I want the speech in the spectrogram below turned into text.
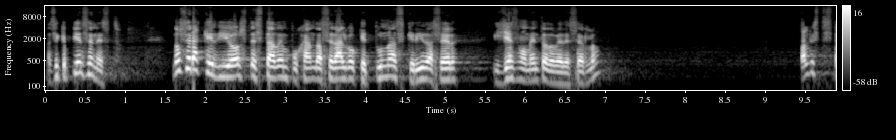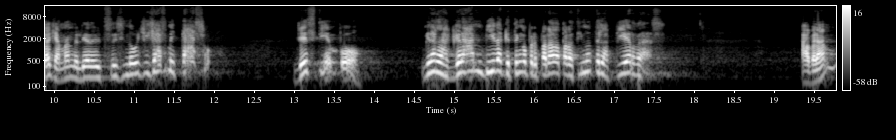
Así que piensa en esto. ¿No será que Dios te ha estado empujando a hacer algo que tú no has querido hacer y ya es momento de obedecerlo? Tal vez te está llamando el día de hoy y te está diciendo, oye, ya hazme caso. Ya es tiempo. Mira la gran vida que tengo preparada para ti, no te la pierdas. Abraham,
